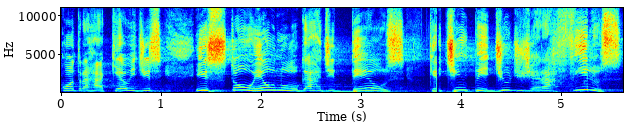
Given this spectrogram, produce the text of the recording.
contra Raquel e disse: Estou eu no lugar de Deus que te impediu de gerar filhos?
